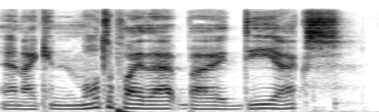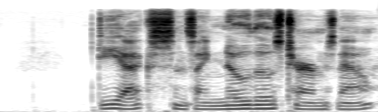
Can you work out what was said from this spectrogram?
and I can multiply that by dx dx since I know those terms now.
